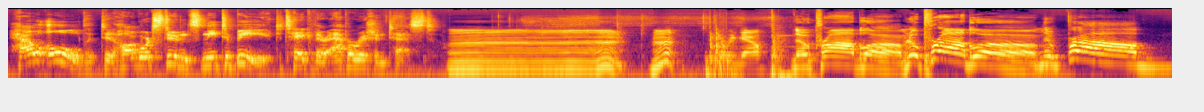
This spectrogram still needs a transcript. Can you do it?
How old did Hogwarts students need to be to take their apparition test? Mm, mm. Here we go. No problem. No problem. no problem.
